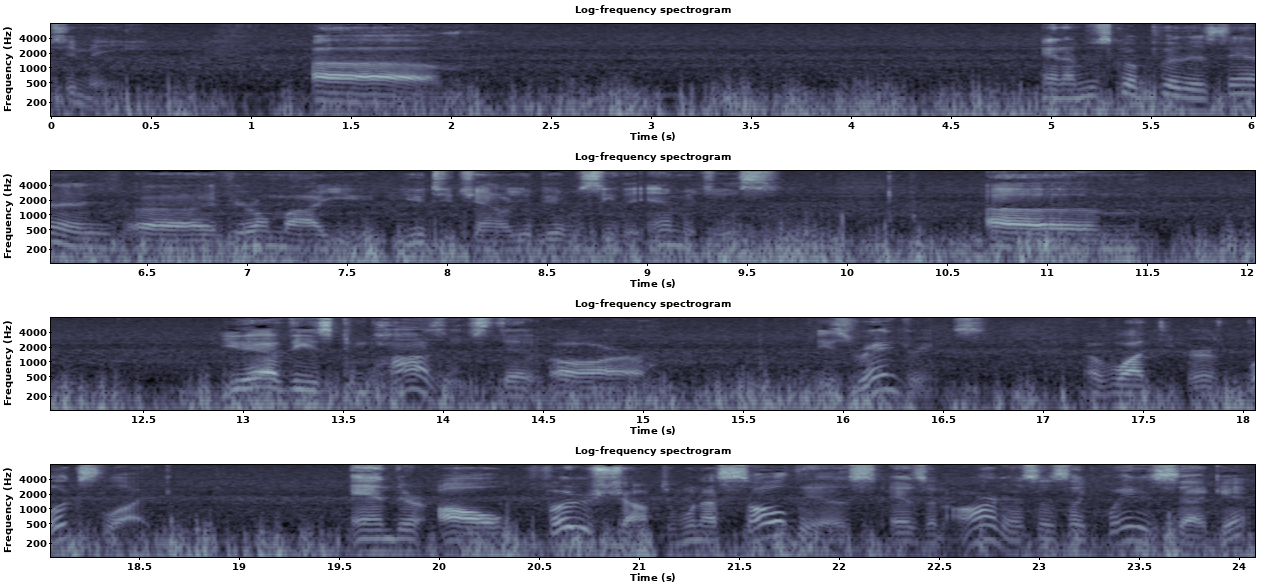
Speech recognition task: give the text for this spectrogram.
to me. Um, and I'm just going to put this in. Uh, if you're on my YouTube channel, you'll be able to see the images. Um, you have these composites that are these renderings of what the Earth looks like, and they're all photoshopped. And when I saw this as an artist, I was like, wait a second.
